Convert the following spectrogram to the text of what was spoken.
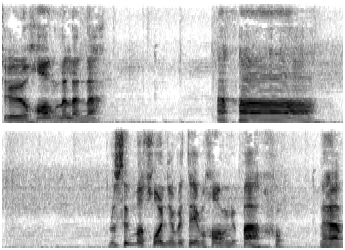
เจอห้องแล้วล่ะนะฮ่าฮ่ารู้สึกว่าคนยังไม่เต็มห้องหรือเปล่านะครับ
